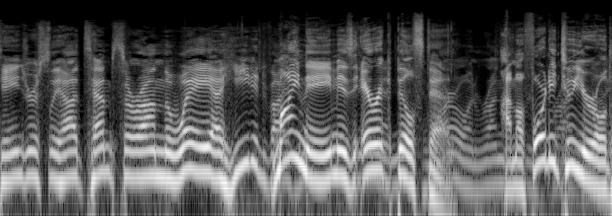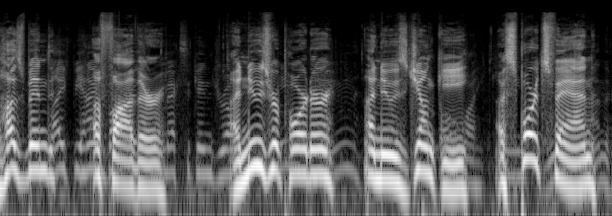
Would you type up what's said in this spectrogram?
Dangerously hot temps are on the way. A heat advisory. My name is Erik at Bilstad. tomorrow and runs I'm a 42 year old husband, a father, a news reporter, a news junkie, a sports fan,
